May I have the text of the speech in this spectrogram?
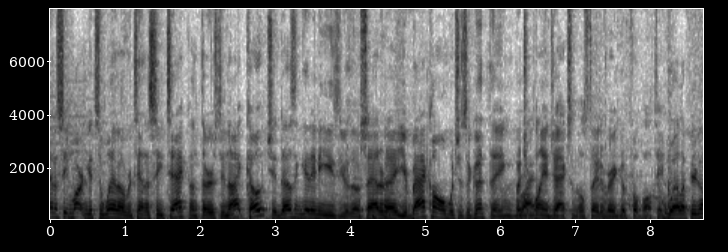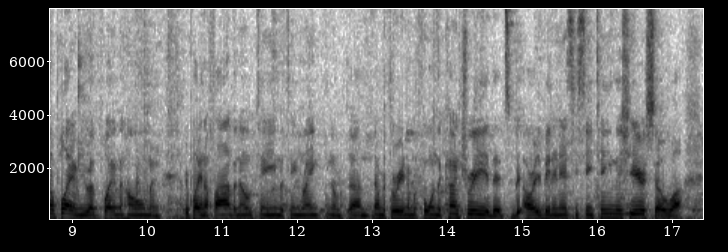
Tennessee Martin gets a win over Tennessee Tech on Thursday night. Coach, it doesn't get any easier though. Saturday, you're back home, which is a good thing, but you're playing Jacksonville State, a very good football team. Well, if you're going to play them, you have to play them at home, and you're playing a five and zero team, a team ranked, you know, uh, number three, number four in the country. That's already been an SEC team this year, so uh,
